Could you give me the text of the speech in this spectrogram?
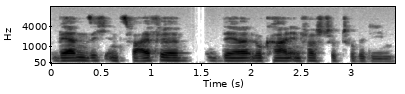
werden sich im Zweifel der lokalen Infrastruktur bedienen.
